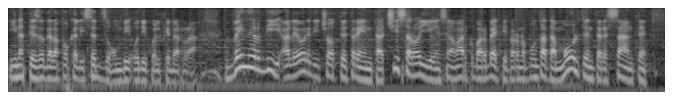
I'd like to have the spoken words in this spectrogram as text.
in attesa dell'apocalisse zombie o di quel che verrà. Venerdì alle ore 18.30 ci sarò io insieme a Marco Barbetti per una puntata molto interessante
